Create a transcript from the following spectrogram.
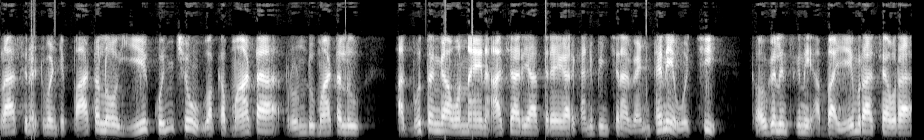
రాసినటువంటి పాటలో ఏ కొంచెం ఒక మాట రెండు మాటలు అద్భుతంగా ఉన్నాయని ఆచార్యాత్రేయ గారికి అనిపించిన వెంటనే వచ్చి కౌగలించుకుని అబ్బా ఏం రాశావురా?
